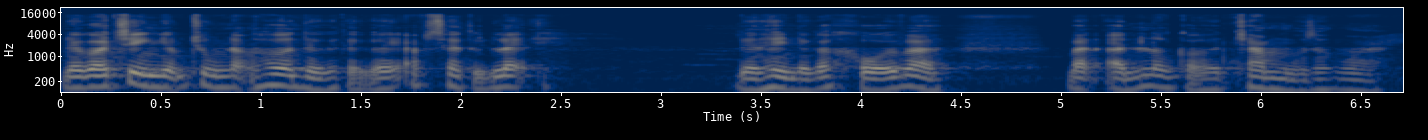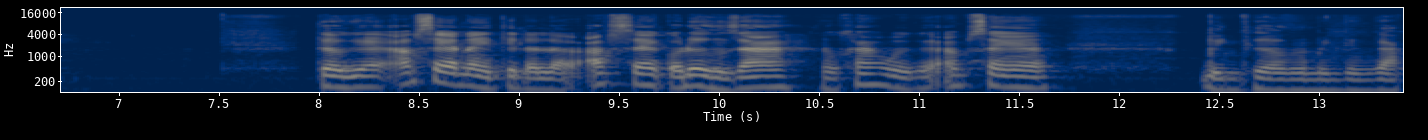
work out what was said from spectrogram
Nếu quá trình nhiễm trùng nặng hơn thì có thể gây áp xe túi lệ, điển hình là các khối và bạn ấn là có chăm ra ngoài. Thường cái áp xe này thì là, là áp xe có đường ra nó khác với cái áp xe bình thường mà mình thường gặp.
